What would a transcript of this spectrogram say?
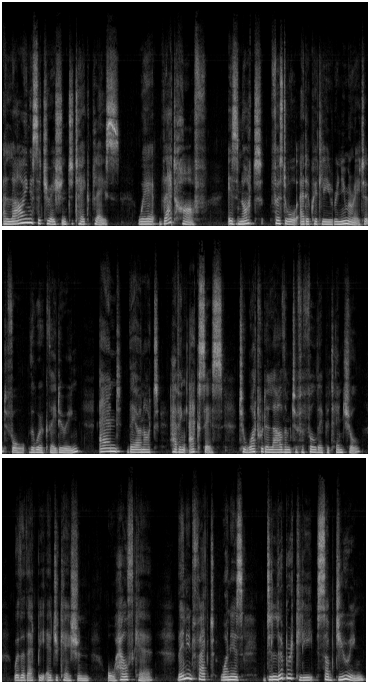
allowing a situation to take place where that half is not, first of all, adequately remunerated for the work they're doing, and they are not having access to what would allow them to fulfill their potential, whether that be education or healthcare, then in fact one is deliberately subduing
